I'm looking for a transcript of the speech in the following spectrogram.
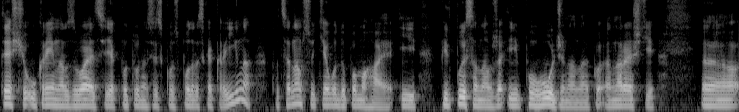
те, що Україна розвивається як потужна сільськогосподарська країна, то це нам суттєво допомагає. І підписана вже і погоджена на- нарешті е,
